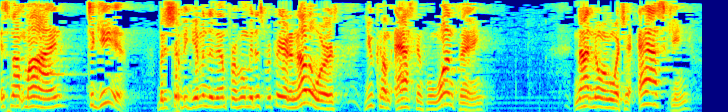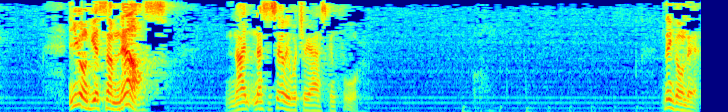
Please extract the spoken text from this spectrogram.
It's not mine to give, but it shall be given to them for whom it is prepared. In other words, you come asking for one thing, not knowing what you're asking, and you're going to get something else, not necessarily what you're asking for. Think on that.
